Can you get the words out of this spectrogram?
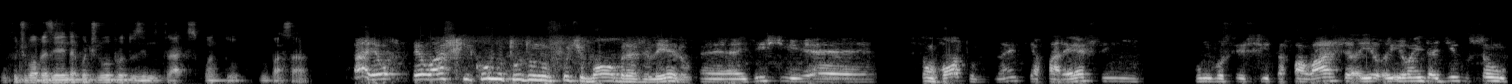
o futebol brasileiro ainda continua produzindo craques quanto no passado? Ah, eu, eu acho que como tudo no futebol brasileiro, é, existe é, são rótulos né, que aparecem como você cita, falácia, eu, eu ainda digo, são,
